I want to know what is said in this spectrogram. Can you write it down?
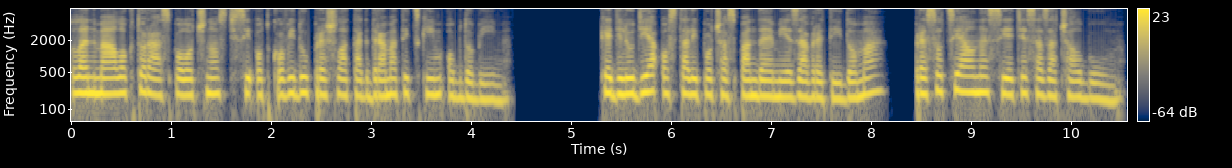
Len málo ktorá spoločnosť si od covidu prešla tak dramatickým obdobím. Keď ľudia ostali počas pandémie zavretí doma, pre sociálne siete sa začal boom.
